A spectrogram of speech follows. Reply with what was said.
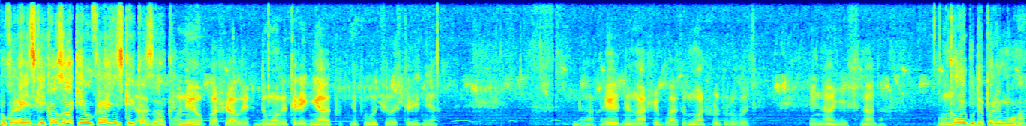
Український козак і український так, козак. Вони оплашали. Думали три дня, а тут не вийшло три дня. Да, рідні наші багато. Ну а що зробити? Війна є, треба. Коли буде перемога?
